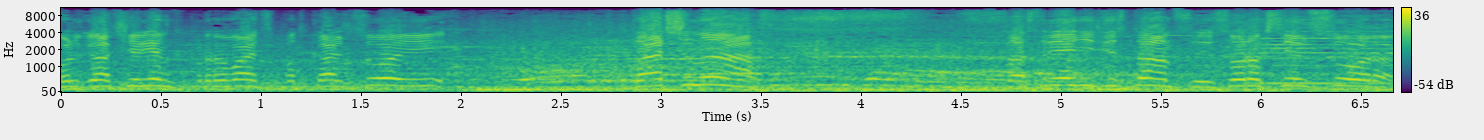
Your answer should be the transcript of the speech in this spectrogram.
Ольга Овчаренко прорывается под кольцо и точна со средней дистанции 47-40.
